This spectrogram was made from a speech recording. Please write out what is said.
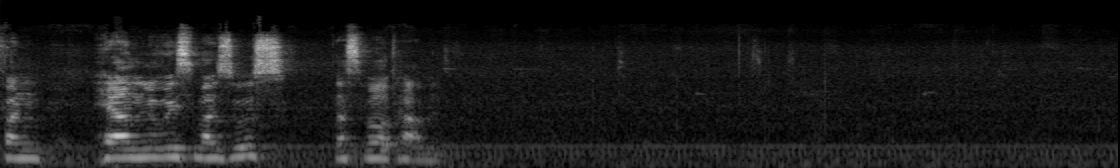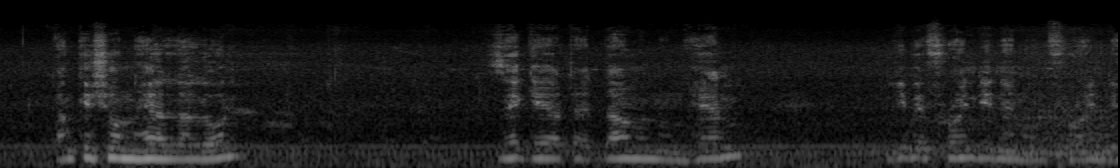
von Herrn Luis Masus das Wort haben. Dankeschön, Herr Lalon. Sehr geehrte Damen und Herren, liebe Freundinnen und Freunde.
